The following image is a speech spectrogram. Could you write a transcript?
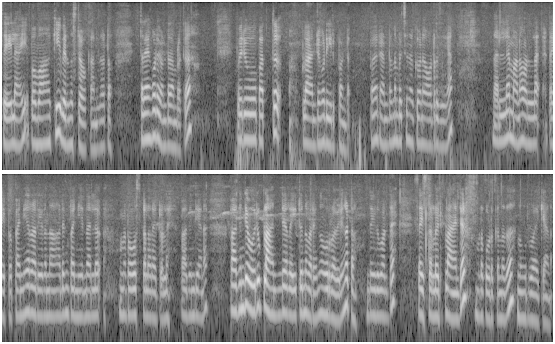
സെയിലായി. അപ്പോൾ ബാക്കി വരുന്ന സ്റ്റോക്കാണിത് കേട്ടോ. ഇത്രയും കൂടെ ഉണ്ട് നമ്മൾക്ക്. ഇപ്പോൾ ഒരു പത്ത് പ്ലാന്റും കൂടി ഇരിപ്പുണ്ട്. അപ്പോൾ രണ്ടെണ്ണം വെച്ച് നോക്കുവാണെങ്കിൽ ഓർഡർ ചെയ്യാം നല്ല മണമുള്ള ടൈപ്പ് പനീർ അറിയുന്ന നാടൻ പനീർ. നല്ല റോസ് കളറായിട്ടുള്ള അപ്പോൾ അതിന്റെയാണ്. അപ്പോൾ അതിന്റെ ഒരു പ്ലാന്റിന്റെ റേറ്റ് എന്ന് പറയുന്നത് നൂറ് രൂപ വരും കേട്ടോ. ഇത് ഇതുപോലത്തെ സൈസുള്ള ഒരു പ്ലാന്റ് നമ്മൾ കൊടുക്കുന്നത് നൂറ് രൂപയ്ക്കാണ്.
